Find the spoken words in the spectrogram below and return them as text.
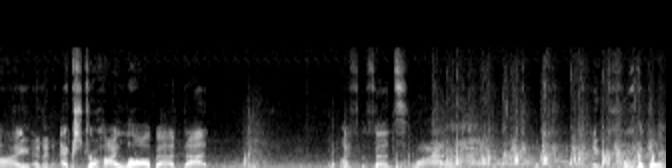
High and an extra high lob at that. Off the fence. Wow. Incredible.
